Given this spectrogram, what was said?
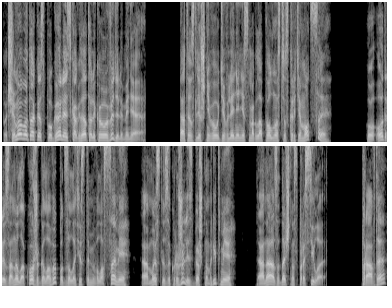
«Почему вы так испугались, когда только увидели меня?» От излишнего удивления не смогла полностью скрыть эмоции? У Одри заныла кожа головы под золотистыми волосами, а мысли закружились в бешеном ритме, она озадачно спросила. «Правда?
